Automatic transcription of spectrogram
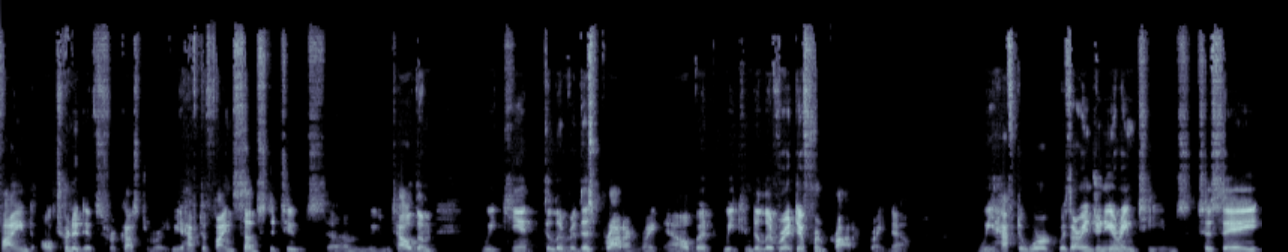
find alternatives for customers. We have to find substitutes. Um, we can tell them we can't deliver this product right now, but we can deliver a different product right now. We have to work with our engineering teams to say,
